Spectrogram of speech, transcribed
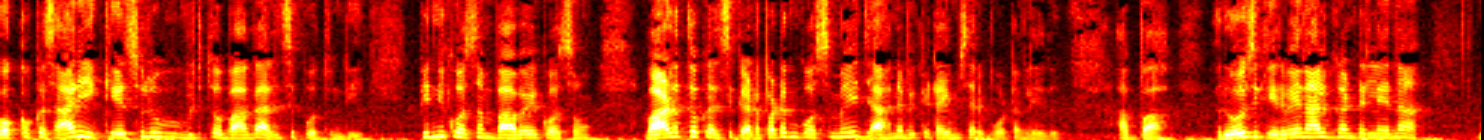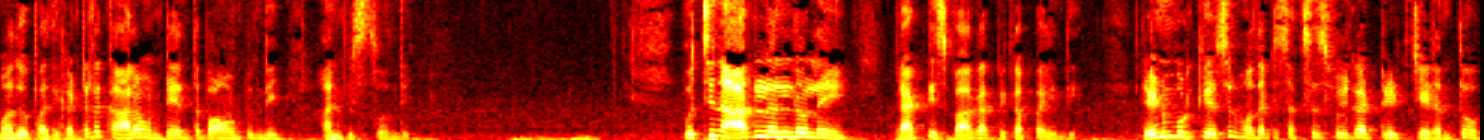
ఒక్కొక్కసారి ఈ కేసులు వీటితో బాగా అలసిపోతుంది. పిన్ని కోసం బాబాయ్ కోసం వాళ్ళతో కలిసి గడపడం కోసమే జాహ్నవికి టైం సరిపోవటం లేదు. అబ్బా రోజుకి ఇరవై నాలుగు గంటలేనా? మరో పది గంటల కాలం ఉంటే ఎంత బాగుంటుంది అనిపిస్తోంది. వచ్చిన ఆరు నెలల్లోనే ప్రాక్టీస్ బాగా పికప్ అయింది. రెండు మూడు కేసులు మొదట సక్సెస్ఫుల్గా ట్రీట్ చేయడంతో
